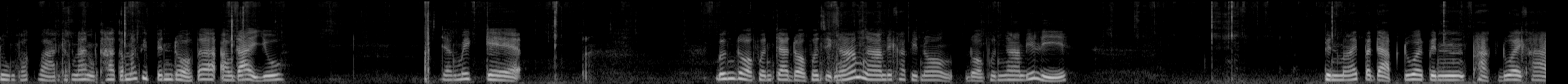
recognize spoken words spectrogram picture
ดวงผักหวานทั้งนั้นค่ะกำลังที่เป็นดอกแต่เอาได้อยู่ ยังไม่แก่เบิ้งดอกเพิ่นจ้าดอกเพิ่นสิงามงามเลยค่ะพี่น้อง ดอกเพิ่นงามอีหลี เป็นไม้ประดับด้วยเป็นผักด้วยค่ะ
